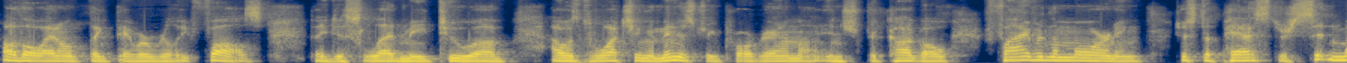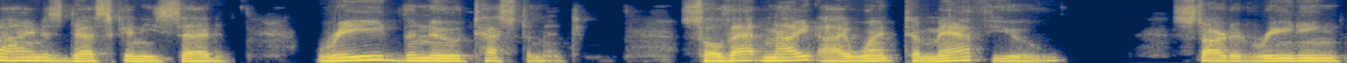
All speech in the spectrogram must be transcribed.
although I don't think they were really false. They just led me to, uh, I was watching a ministry program in Chicago, five in the morning, just a pastor sitting behind his desk, and he said, Read the New Testament. So that night I went to Matthew started reading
